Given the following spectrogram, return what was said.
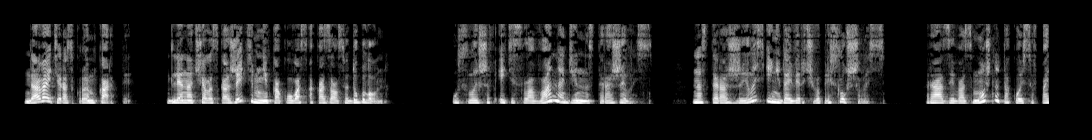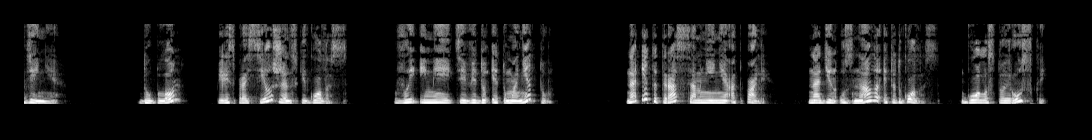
«Давайте раскроем карты. Для начала скажите мне, как у вас оказался дублон». Услышав эти слова, Надин насторожилась насторожилась и недоверчиво прислушалась. Разве возможно такое совпадение? «Дублон?» – переспросил женский голос. «Вы имеете в виду эту монету?» На этот раз сомнения отпали. Надин узнала этот голос. Голос той русской,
